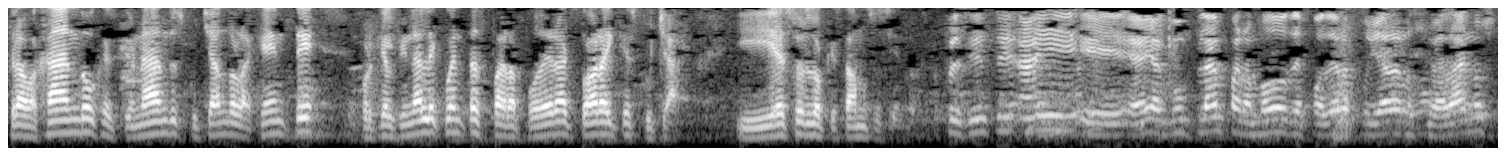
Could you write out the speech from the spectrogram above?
trabajando, gestionando, escuchando a la gente, porque al final de cuentas para poder actuar hay que escuchar. Y eso es lo que estamos haciendo. Presidente, ¿hay, eh, ¿hay algún plan para modo de poder apoyar a los ciudadanos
